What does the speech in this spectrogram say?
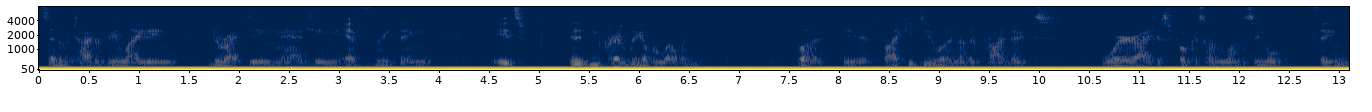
cinematography, lighting, directing, managing, everything. It's incredibly overwhelming. But if I could do another project where I just focus on one single thing,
